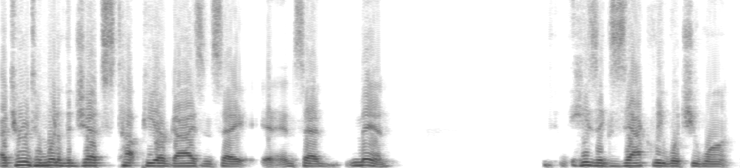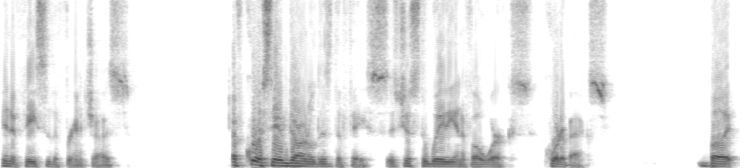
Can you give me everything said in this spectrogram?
I turned to one of the Jets' top PR guys and say and said, "Man, he's exactly what you want in a face of the franchise." Of course, Sam Darnold is the face. It's just the way the NFL works, quarterbacks. But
